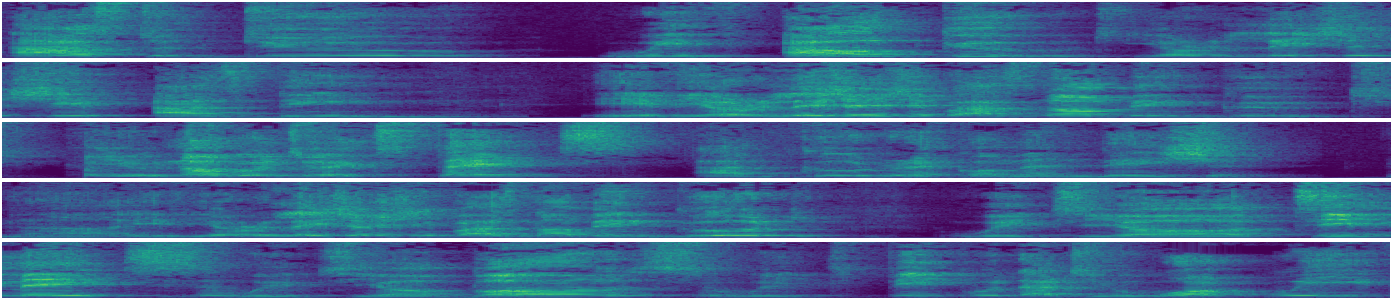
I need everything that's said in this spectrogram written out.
has to do with how good your relationship has been. If your relationship has not been good, you're not going to expect a good recommendation. Now, if your relationship has not been good with your teammates, with your boss, with people that you work with,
